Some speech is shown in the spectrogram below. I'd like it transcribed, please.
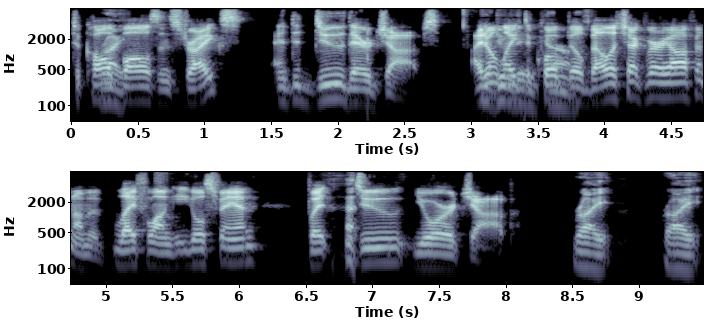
to call right. balls and strikes, and to do their jobs. I don't do like to quote jobs. Bill Belichick very often. I'm a lifelong Eagles fan, but do your job. Right. Right.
